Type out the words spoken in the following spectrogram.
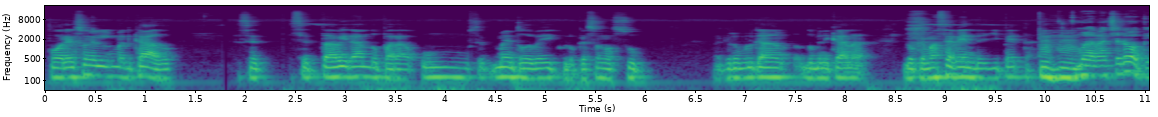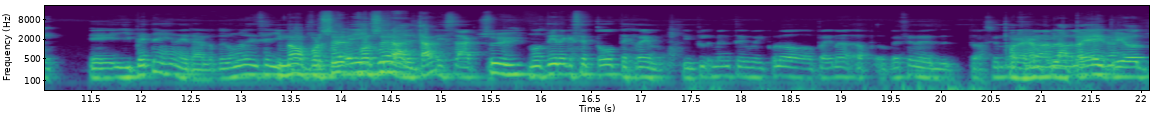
por eso el mercado se, se está virando para un segmento de vehículos que son los sub. Aquí en República Dominicana lo que más se vende es jipeta. Como la Gran Cherokee. Eh, jipeta en general, lo que uno le dice jipeta. No, por son ser- por vehículos- ser alta. Exacto. Sí. No tiene que ser todo terreno. Simplemente vehículos apenas a veces de, de tracción Por trasera, ejemplo, la Patriot.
